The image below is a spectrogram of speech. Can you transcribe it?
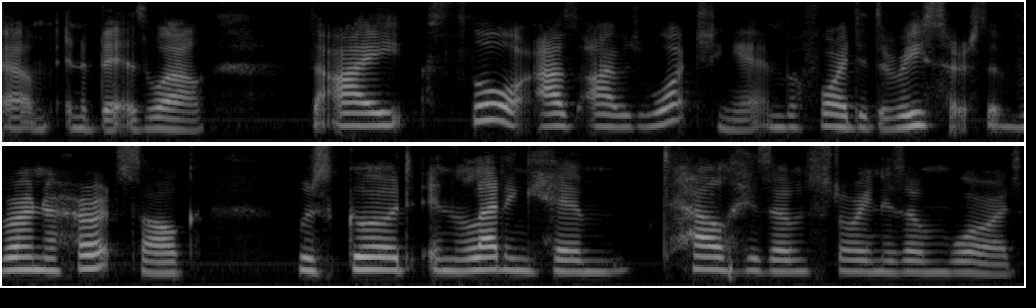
um, in a bit as well. That I thought as I was watching it and before I did the research that Werner Herzog was good in letting him tell his own story in his own words.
